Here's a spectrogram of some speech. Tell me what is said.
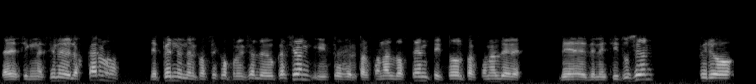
las designaciones de los cargos dependen del Consejo Provincial de Educación, y eso es el personal docente y todo el personal de, la institución, pero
